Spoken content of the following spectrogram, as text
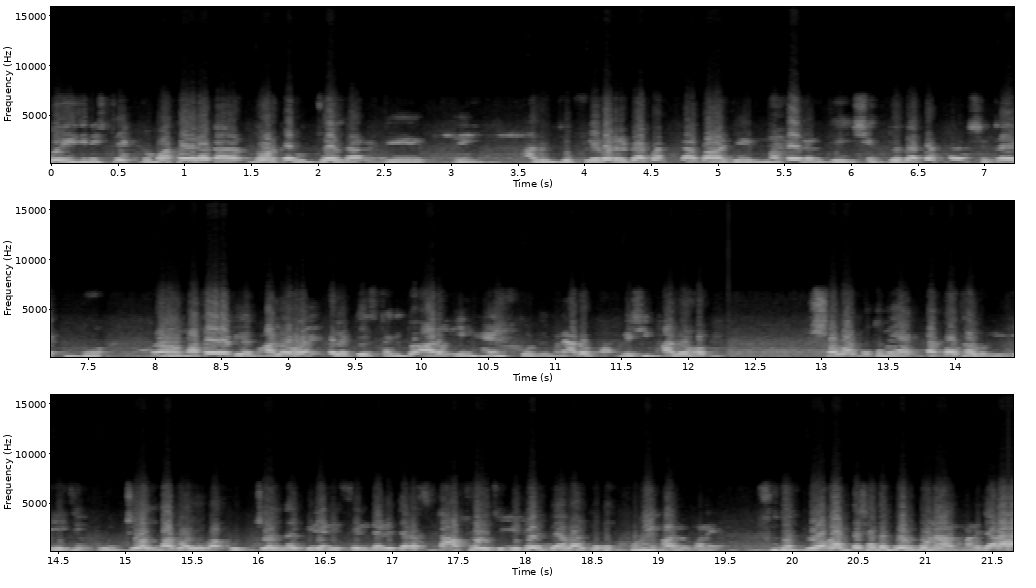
তো এই জিনিসটা একটু মাথায় রাখা দরকার উজ্জ্বলদার, যে এই আলুর যে ফ্লেভারের ব্যাপারটা বা যে মাটনের যে সেদ্ধ ব্যাপারটা, সেটা একটু মাথায় রাখলে ভালো হয়, তাহলে টেস্টটা কিন্তু আরও ইনহ্যান্স করবে মানে আরও বেশি ভালো হবে। সবার প্রথমে একটা কথা বলি, এই যে উজ্জ্বলদা বলো বা উজ্জ্বলদা বিরিয়ানি সেন্টারে যারা স্টাফ রয়েছে, এদের ব্যবহার কিন্তু খুবই ভালো মানে শুধু ব্লগারদের সাথে বলব না মানে যারা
